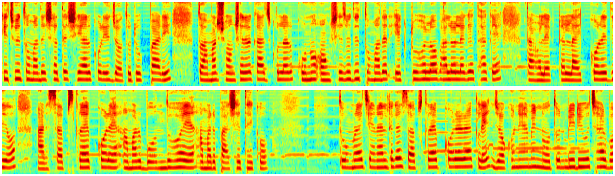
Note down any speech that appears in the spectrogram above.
কিছুই তোমাদের সাথে শেয়ার করি যতটুক পারি। তো আমার সংসারের কাজগুলোর কোনো অংশে যদি তোমাদের একটু হলেও ভালো লেগে থাকে, তাহলে একটা লাইক করে দিও আর সাবস্ক্রাইব করে আমার বন্ধু হয়ে আমার পাশে থেকো। তোমরা চ্যানেলটাকে সাবস্ক্রাইব করে রাখলে যখনই আমি নতুন ভিডিও ছাড়বো,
